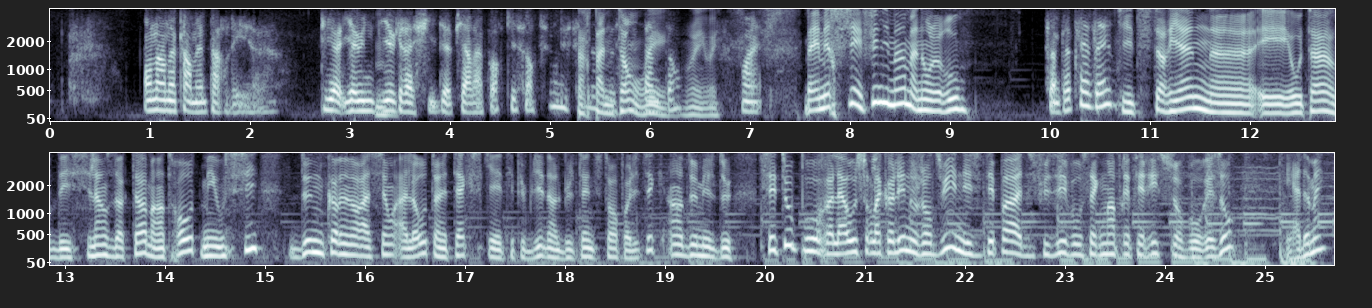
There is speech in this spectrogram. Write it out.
on en a quand même parlé. Euh. Puis il y, a eu une mhm. biographie de Pierre Laporte qui est sortie. Par Panton, oui. oui, oui. Ouais. Ben, merci infiniment, Manon Leroux. Ça me fait plaisir. Qui est historienne euh, et auteur des Silences d'octobre, entre autres, mais aussi d'une commémoration à l'autre, un texte qui a été publié dans le Bulletin d'histoire politique en 2002. C'est tout pour La haut sur la colline aujourd'hui. N'hésitez pas à diffuser vos segments préférés sur vos réseaux et à demain.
